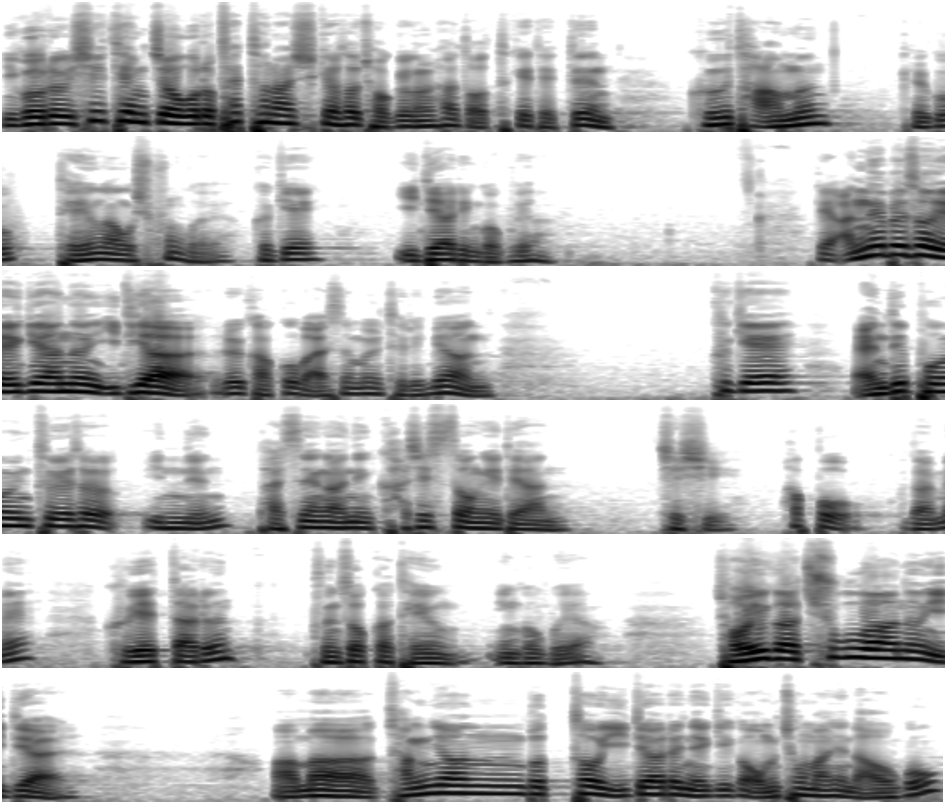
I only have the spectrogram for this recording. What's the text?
이거를 시스템적으로 패턴화시켜서 적용을 하든 어떻게 됐든 그 다음은 결국 대응하고 싶은 거예요. 그게 EDR인 거고요. 안랩에서 얘기하는 EDR을 갖고 말씀을 드리면 크게 endpoint에서 있는 발생하는 가시성에 대한 제시, 확보, 그 다음에 그에 따른 분석과 대응인 거고요. 저희가 추구하는 EDR, 아마 작년부터 EDR의 얘기가 엄청 많이 나오고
